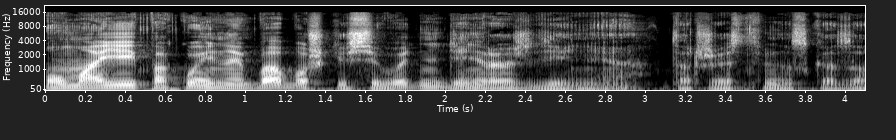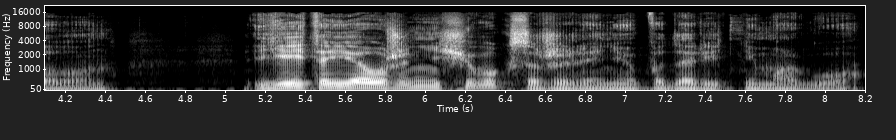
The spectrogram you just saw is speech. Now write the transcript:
«У моей покойной бабушки сегодня день рождения», — торжественно сказал он. «Ей-то я уже ничего, к сожалению, подарить не могу.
